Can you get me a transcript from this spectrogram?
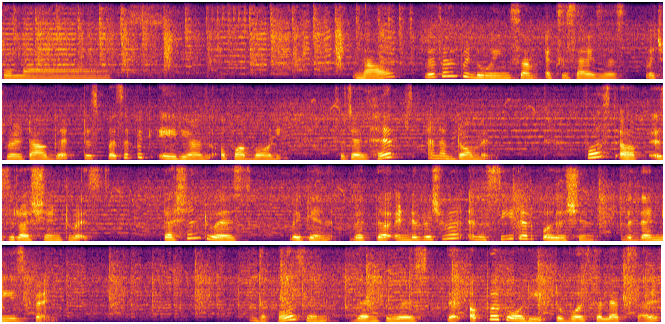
Relax. Now we will be doing some exercises which will target the specific areas of our body such as hips and abdomen. First up is Russian twist. Russian twists begin with the individual in a seated position with their knees bent. The person then twists their upper body towards the left side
